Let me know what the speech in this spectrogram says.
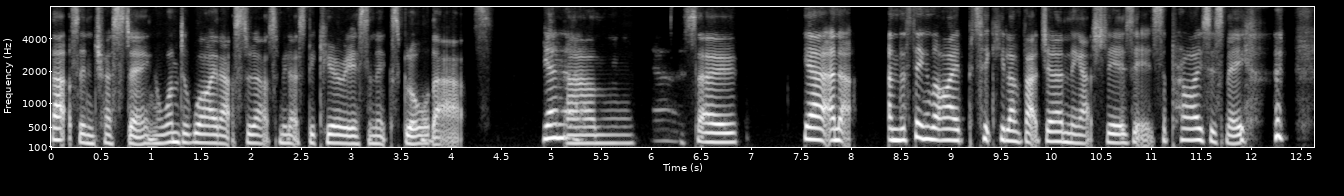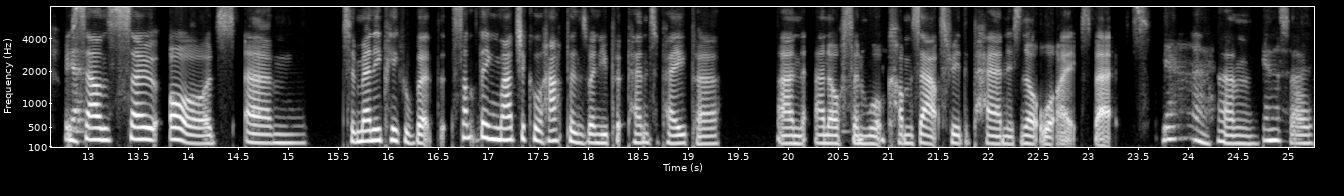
that's interesting. I wonder why that stood out to me. Let's be curious and explore that. Yeah. No. Um, yeah. So, yeah, and uh, and the thing that I particularly love about journaling actually is it surprises me. it yeah. sounds so odd. Um, to many people, but something magical happens when you put pen to paper, and and often what mm-hmm. comes out through the pen is not what I expect. Yeah. Um. Yeah. So.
